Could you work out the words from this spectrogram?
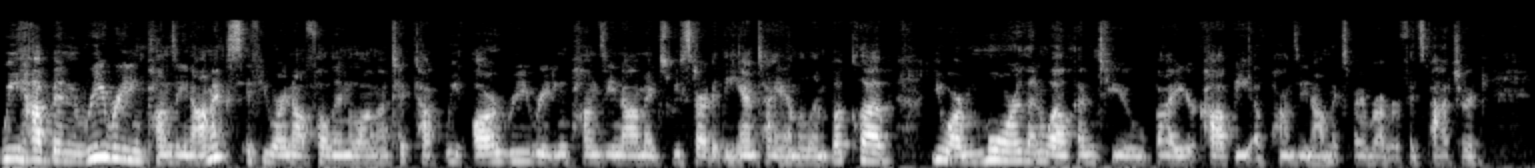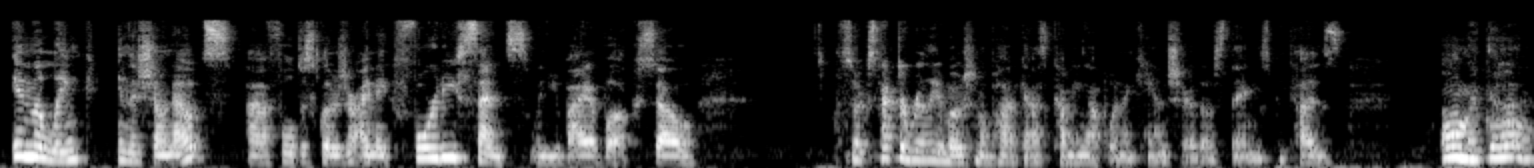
we have been rereading Ponzinomics. If you are not following along on TikTok, we are rereading Ponzinomics. We started the Anti MLM Book Club. You are more than welcome to buy your copy of Ponzinomics by Robert FitzPatrick in the link in the show notes. Uh, full disclosure, I make 40 cents when you buy a book. So, so expect a really emotional podcast coming up when I can share those things because, oh my God,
